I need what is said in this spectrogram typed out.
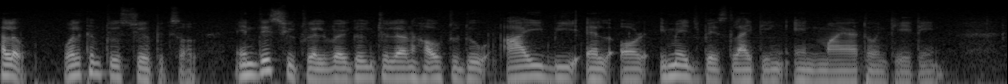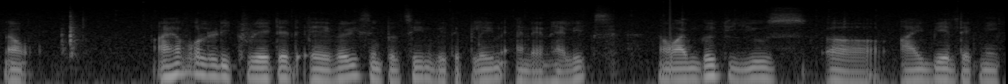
Hello, welcome to Stereopixol. In this tutorial, we're going to learn how to do IBL or image-based lighting in Maya 2018. Now, I have already created a very simple scene with a plane and an helix. Now, I'm going to use uh, IBL technique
